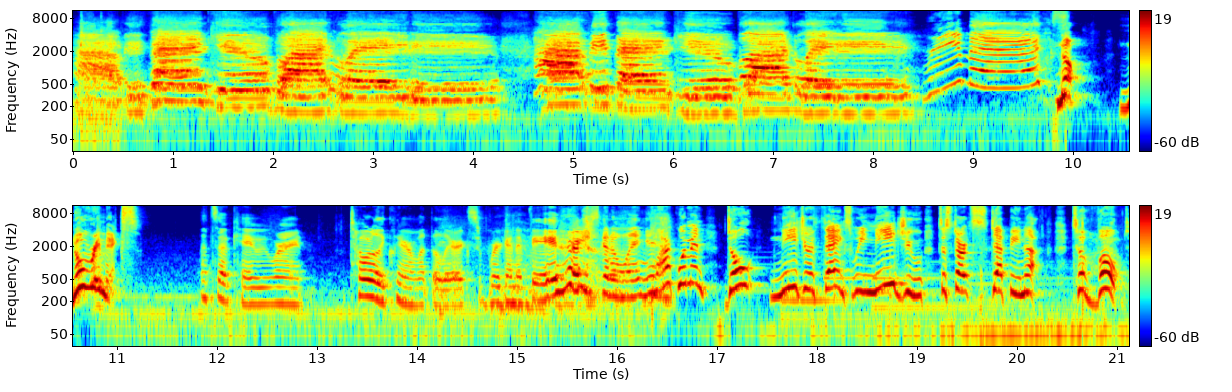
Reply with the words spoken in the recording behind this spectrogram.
Happy thank you, black lady. Happy thank you, black lady. Remix. No, no remix. That's okay. We weren't totally clear on what the lyrics were gonna be. We're just gonna wing it. Black women don't need your thanks. We need you to start stepping up, to vote,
